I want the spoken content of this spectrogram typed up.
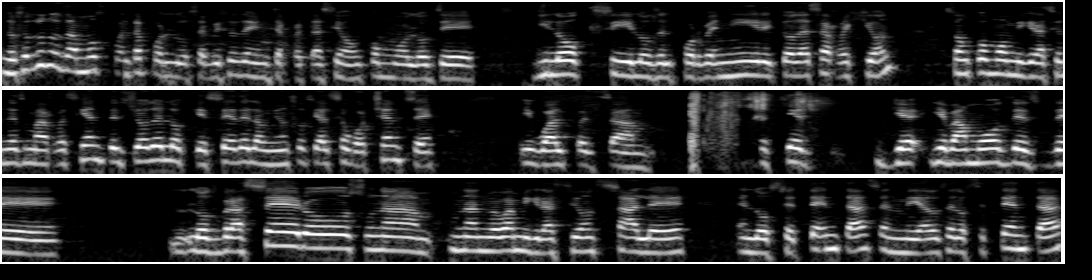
Nosotros nos damos cuenta por los servicios de interpretación como los de Giloxi, los del Porvenir y toda esa región, son como migraciones más recientes. Yo de lo que sé de la Unión Social Sogochense, igual pues es que llevamos desde los braceros, una, una, nueva migración sale en los 70 en mediados de los 70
